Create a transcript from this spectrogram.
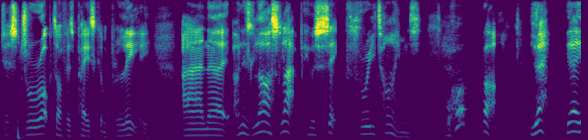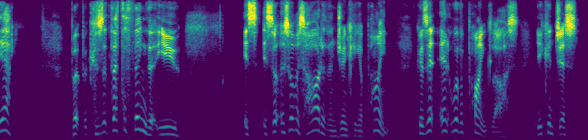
just dropped off his pace completely, and uh, on his last lap, he was sick three times. what? But yeah, yeah, yeah. But because that's the thing that you, it's it's it's almost harder than drinking a pint because with a pint glass you can just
